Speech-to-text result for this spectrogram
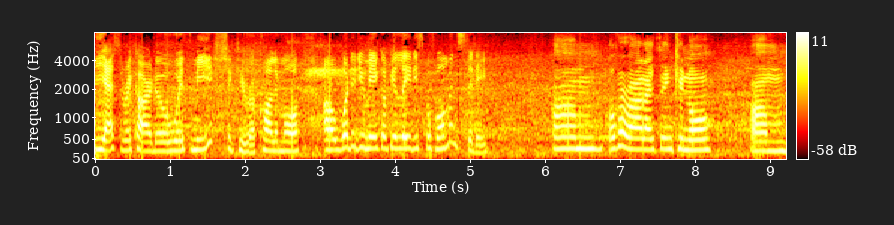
Yes, Ricardo, with me, Shakira Collymore. Uh, what did you make of your ladies' performance today? Um, overall, I think, you know, um,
